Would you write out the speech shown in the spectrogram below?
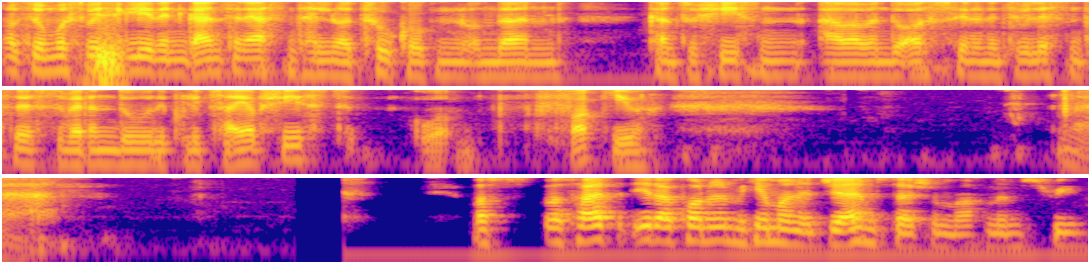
Also du musst basically den ganzen ersten Teil nur zugucken und dann kannst du schießen, aber wenn du aus Versehen einen Zivilisten triffst, während du die Polizei abschießt, well, fuck you. Ah. Was, was haltet ihr davon, wenn wir hier mal eine Jam-Session machen im Stream?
